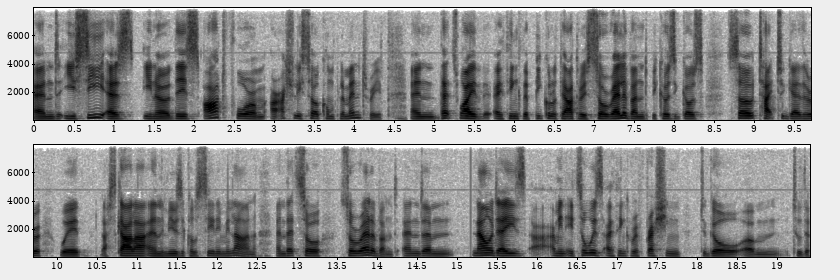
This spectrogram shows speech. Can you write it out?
and you see as you know this art form are actually so complementary. And that's why th- i think the piccolo teatro is so relevant because it goes so tight together with la scala and the musical scene in milan. And that's so so relevant. And um, nowadays uh, i mean it's always i think refreshing to go um, to the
